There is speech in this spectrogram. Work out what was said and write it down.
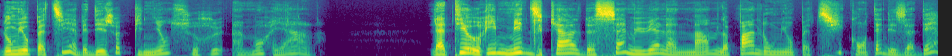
l'homéopathie avait déjà pignon sur rue à Montréal? La théorie médicale de Samuel Hahnemann, le père de l'homéopathie, comptait des adeptes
